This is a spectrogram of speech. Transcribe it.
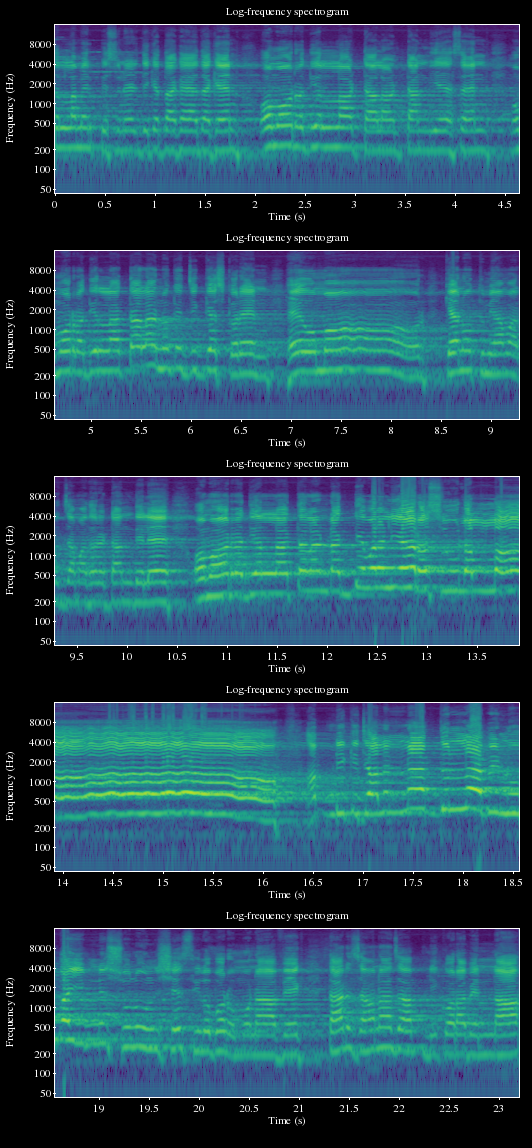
সাল্লামের পিছনের দিকে তাকায় দেখেন, ওমর রদিয়াল্লাহ টালা টান দিয়েছেন। ওমর রদিয়াল্লাহ তালানুকে জিজ্ঞেস করেন, হে ওমর, কেন তুমি আমার জামা ধরে টান দিলে? ওমর রদিয়াল্লাহ তালান ডাক দিয়ে বলেন, ইয়া রসুল আল্লাহ আপনি কি জানেন না আব্দুল্লাহ বিন উবাই ইবনে সুলুল সে ছিল বড় মুনাফিক। তার জানাজা আপনি করাবেন না।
